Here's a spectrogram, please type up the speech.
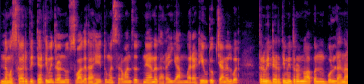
नमस्कार विद्यार्थी मित्रांनो स्वागत आहे तुम्हा सर्वांचं ज्ञानधारा या मराठी यूट्यूब चॅनलवर तर विद्यार्थी मित्रांनो आपण बुलढाणा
